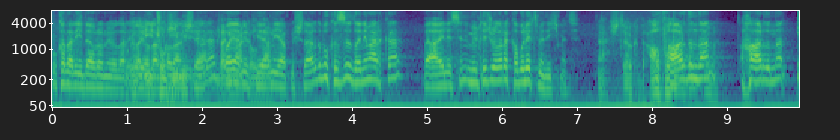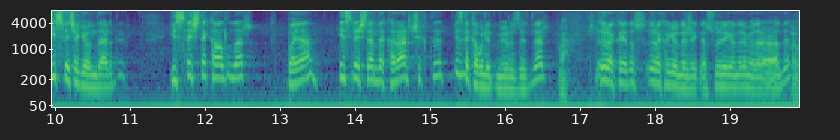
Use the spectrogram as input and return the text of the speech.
bu kadar iyi davranıyorlar, Bu kadar iyi, ediyorlar çok iyi falan bir şeyler. yani, Bayağı bir. PR'ını yapmışlardı. Bu kızı Danimarka ve ailesini mülteci olarak kabul etmedi Hikmet. Ha, işte o kadar. Al fotoğrafı. Ardından ardından İsveç'e gönderdi. İsveç'te kaldılar bayağı. İsveç'ten de karar çıktı. Biz de kabul etmiyoruz dediler. Ha. Şimdi Irak'a ya da Irak'a gönderecekler. Suriye'ye gönderemiyorlar herhalde. Evet.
